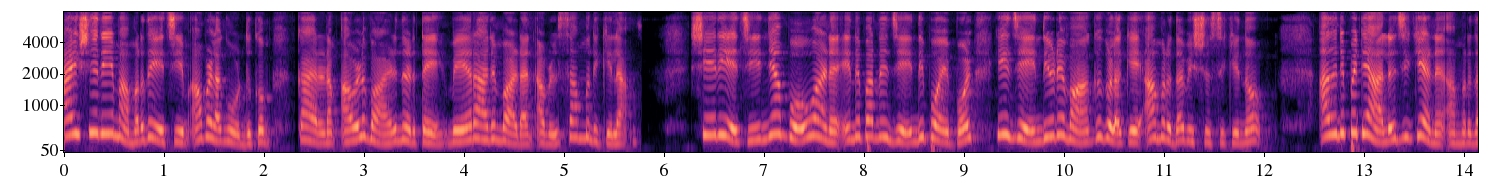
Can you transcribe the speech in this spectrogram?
ഐശ്വര്യയും അമൃതയേച്ചിയും അവൾ അങ്ങ് കാരണം അവൾ വാഴുന്നിടത്തെ വേറെ ആരും വാടാൻ അവൾ സമ്മതിക്കില്ല. ശരി ചേച്ചി ഞാൻ പോവാണ് എന്ന് പറഞ്ഞ് ജയന്തി പോയപ്പോൾ ഈ ജയന്തിയുടെ വാക്കുകളൊക്കെ അമൃത വിശ്വസിക്കുന്നു. അതിനെപ്പറ്റി ആലോചിക്കുകയാണ് അമൃത.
